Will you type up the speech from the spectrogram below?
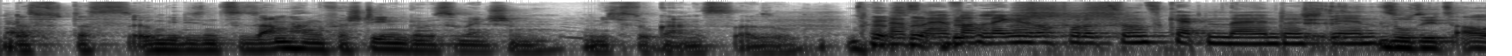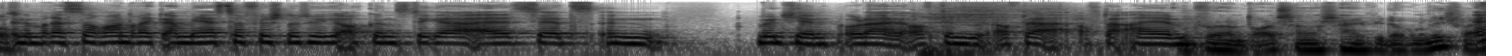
Und das, das irgendwie diesen Zusammenhang verstehen gewisse Menschen nicht so ganz. Also, Dass einfach längere Produktionsketten dahinter stehen. So sieht's aus. In einem Restaurant direkt am Meer ist der Fisch natürlich auch günstiger als jetzt in München oder auf, dem, auf, der, auf der Alm. Gut, in Deutschland wahrscheinlich wiederum nicht, weil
